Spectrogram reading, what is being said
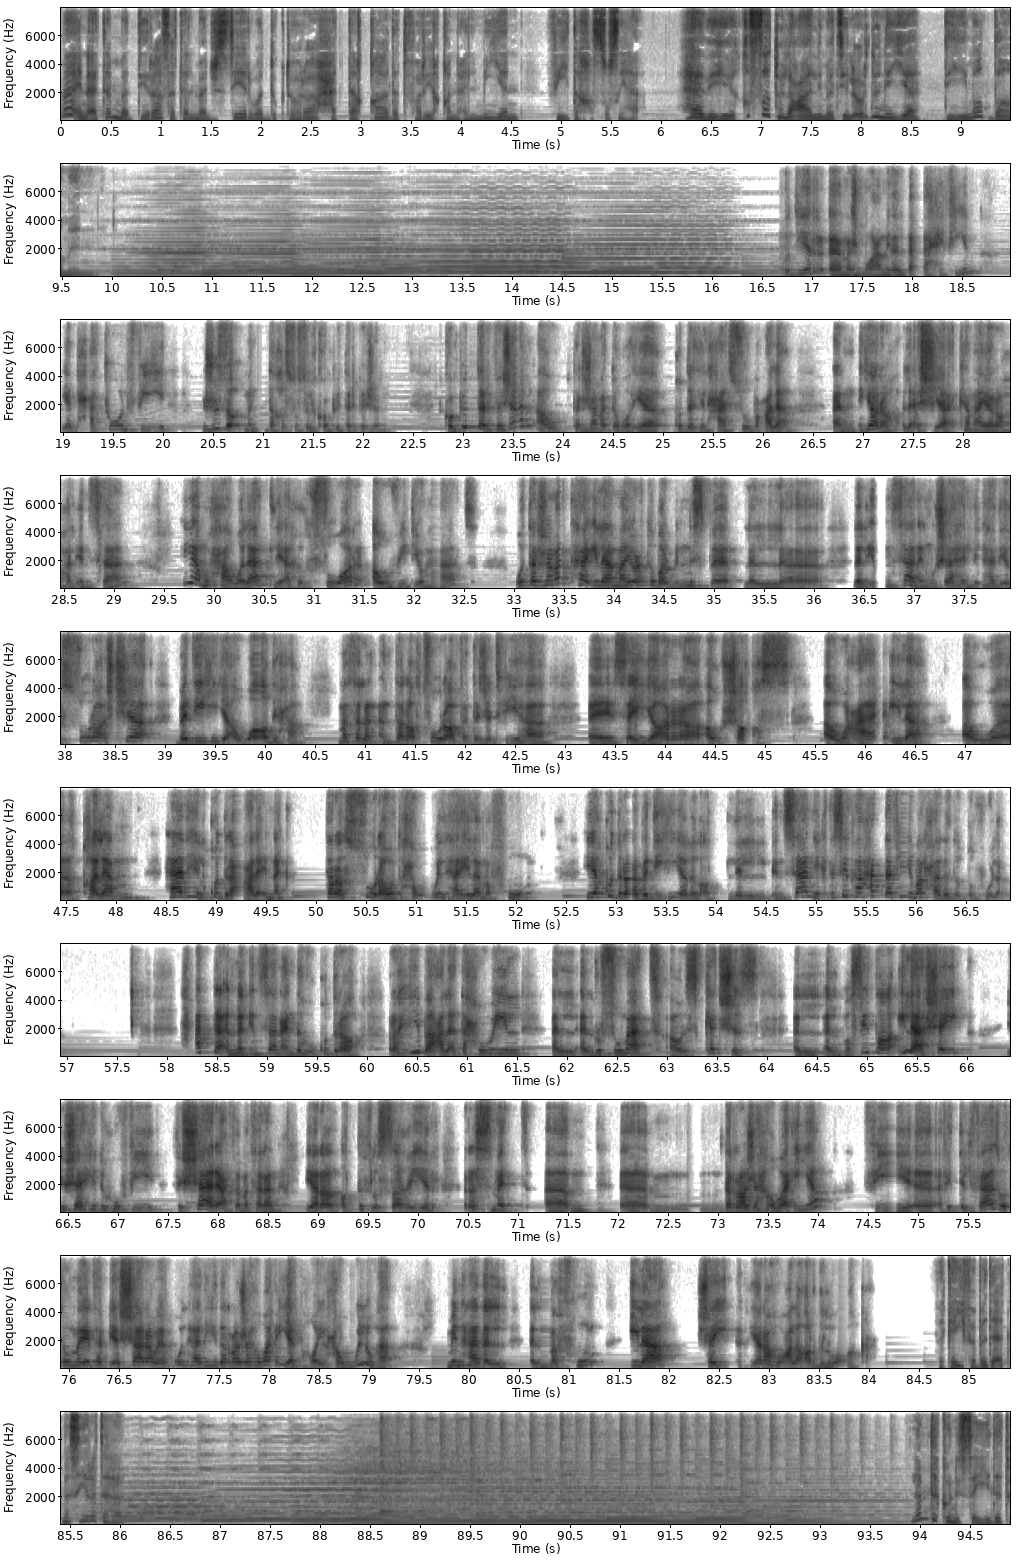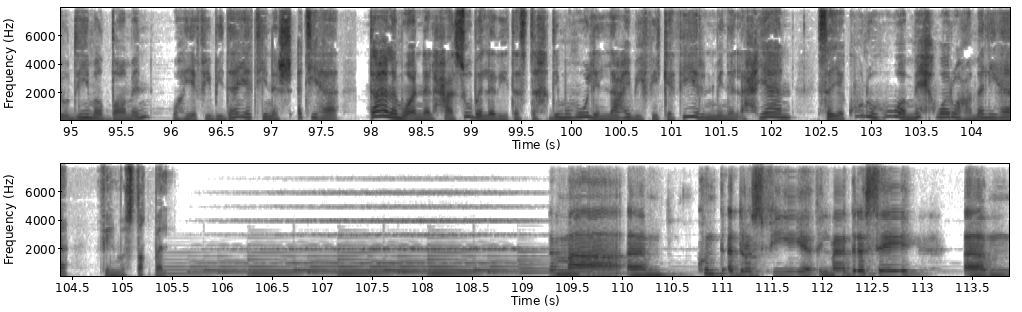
ما إن أتمت دراسة الماجستير والدكتوراه حتى قادت فريقا علميا في تخصصها. هذه قصة العالمة الأردنية ديما الضامن. أدير مجموعة من الباحثين يبحثون في جزء من تخصص ال computer vision. ال computer vision أو ترجمته وهي قدرة الحاسوب على أن يرى الأشياء كما يراها الإنسان هي محاولات لأخذ صور أو فيديوهات وترجمتها إلى ما يعتبر بالنسبة لل... للإنسان المشاهد لهذه الصورة أشياء بديهية أو واضحة. مثلا أن ترى صورة فتجد فيها آه، سيارة أو شخص أو عائلة أو قلم. هذه القدرة على أنك ترى الصورة وتحولها إلى مفهوم هي قدرة بديهية للإنسان يكتسبها حتى في مرحلة الطفولة. حتى أن الإنسان عنده قدرة رهيبة على تحويل الرسومات أو السكتشز البسيطة إلى شيء يشاهده في في الشارع. فمثلا يرى الطفل الصغير رسمة دراجة هوائية في في التلفاز وثم يذهب إلى الشارع ويقول هذه دراجة هوائية فهو يحولها من هذا المفهوم إلى شيء يراه على أرض الواقع فكيف بدأت مسيرتها؟ لم تكن السيدة ديما الضامن وهي في بداية نشأتها تعلم أن الحاسوب الذي تستخدمه للعب في كثير من الأحيان سيكون هو محور عملها في المستقبل. لما كنت أدرس في في المدرسة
